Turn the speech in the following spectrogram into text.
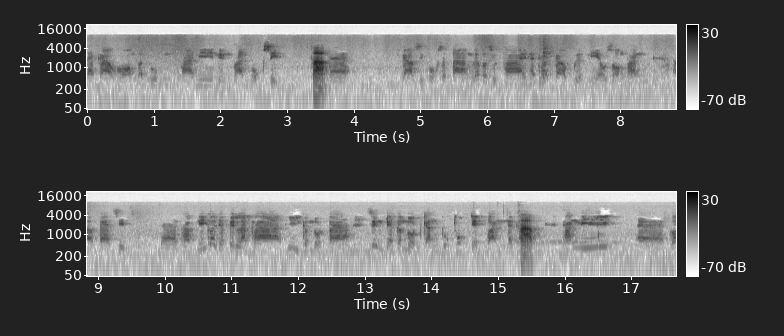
นะข้าวหอมปทุมธานี 1,060 ครับนะฮะ 96 สตางค์แล้วก็สุดท้ายนะครับข้าวเปลือกเหนียว 2,080นะครับนี่ก็จะเป็นราคาที่กำหนดมา ซึ่งจะกำหนดกันทุก ๆ 7 วันนะคครัรับครั้งนี้เอ่อก็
